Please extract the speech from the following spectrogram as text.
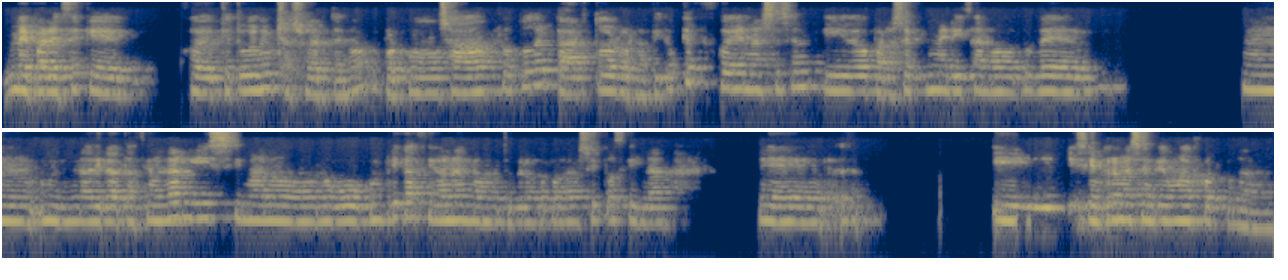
me parece que, que tuve mucha suerte, ¿no? Por cómo se avanzó todo el parto, lo rápido que fue en ese sentido. Para ser primeriza no tuve mm, una dilatación larguísima, no, hubo complicaciones, no me tuvieron que poner oxitocina. eh, y, y siempre me he sentido muy afortunada.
